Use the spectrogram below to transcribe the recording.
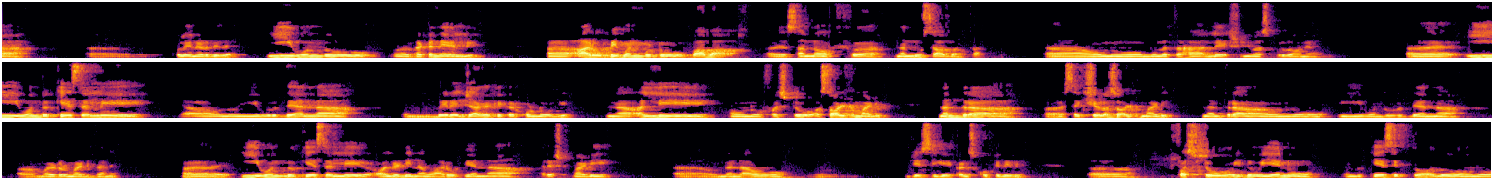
ಕೊಲೆ ನಡೆದಿದೆ. ಈ ಒಂದು ಘಟನೆಯಲ್ಲಿ ಆರೋಪಿ ಬಂದ್ಬಿಟ್ಟು ಬಾಬಾ ಸನ್ ಆಫ್ ನನ್ನು ಸಾಬ್ ಅಂತ. ಅವನು ಮೂಲತಃ ಅಲ್ಲೇ ಶ್ರೀನಿವಾಸಪುರದವನೇ ಅವನು. ಈ ಒಂದು ಕೇಸಲ್ಲಿ, ಅವನು ಈ ವೃದ್ಧೆಯನ್ನ ಬೇರೆ ಜಾಗಕ್ಕೆ ಕರ್ಕೊಂಡು ಹೋಗಿ ಅಲ್ಲಿ ಅವನು ಫಸ್ಟು ಅಸಾಲ್ಟ್ ಮಾಡಿ, ನಂತರ ಸೆಕ್ಷುಯಲ್ ಅಸಾಲ್ಟ್ ಮಾಡಿ, ನಂತರ ಅವನು ಈ ಒಂದು ವೃದ್ಧೆಯನ್ನ ಮರ್ಡರ್ ಮಾಡಿದ್ದಾನೆ. ಈ ಒಂದು ಕೇಸಲ್ಲಿ ಆಲ್ರೆಡಿ ನಾವು ಆರೋಪಿಯನ್ನ ಅರೆಸ್ಟ್ ಮಾಡಿ ನಾವು ಜೆ ಸಿಗೆ ಕಳಿಸ್ಕೊಟ್ಟಿದ್ದೀವಿ ಫಸ್ಟು ಇದು ಏನು ಒಂದು ಕೇಸ್ ಇತ್ತು ಅದು ಅವನು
